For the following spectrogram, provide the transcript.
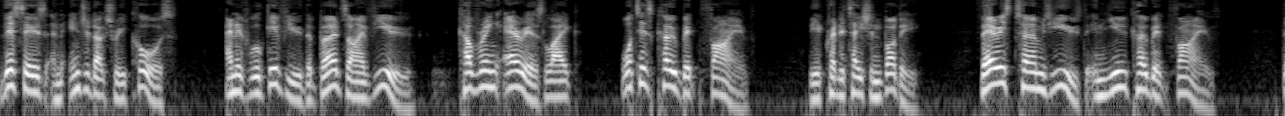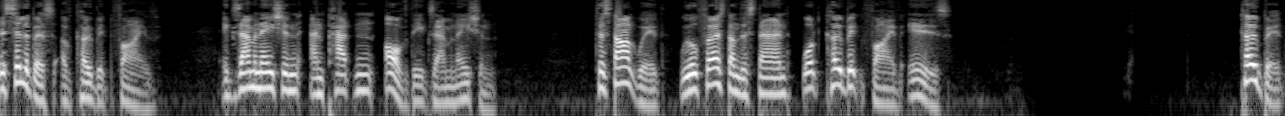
This is an introductory course and it will give you the bird's eye view covering areas like what is COBIT 5, the accreditation body, various terms used in new COBIT 5, the syllabus of COBIT 5, examination and pattern of the examination. To start with, we'll first understand what COBIT 5 is. COBIT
